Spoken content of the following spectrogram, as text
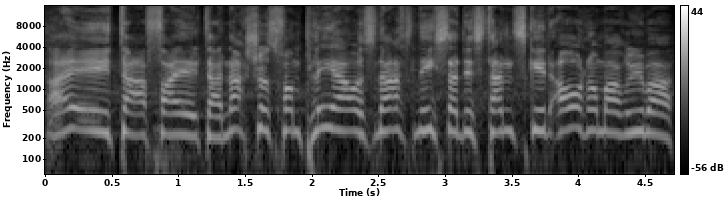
Alter Falter, Nachschuss vom Player aus nach nächster Distanz geht auch nochmal rüber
